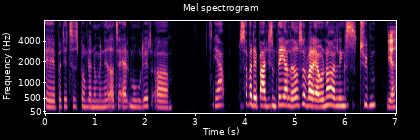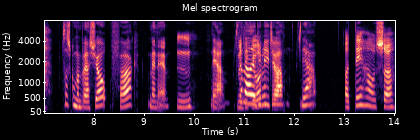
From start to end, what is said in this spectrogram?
Øh, på det tidspunkt blev nomineret til alt muligt, og ja, så var det bare ligesom det, jeg lavede. Så var jeg underholdningstypen. Ja. Så skulle man være sjov. Fuck. Men øh, Mm. Ja, så det lavede jeg de du. videoer. Ja. Og det har jo så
